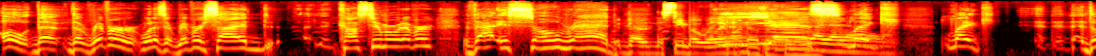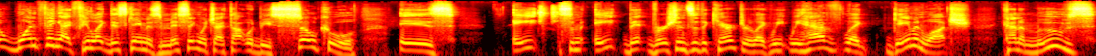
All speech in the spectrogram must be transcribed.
Oh, the the river. What is it? Riverside costume or whatever. That is so rad. The, the Steamboat Willie one. those are Yes, Yeah, yeah, yeah, like, like the one thing I feel like this game is missing, which I thought would be so cool, is eight some eight bit versions of the character. Like we we have like Game and Watch kind of moves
